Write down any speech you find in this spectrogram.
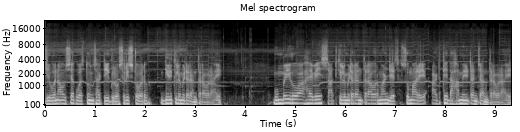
जीवनावश्यक वस्तूंसाठी ग्रोसरी स्टोअर दीड किलोमीटर अंतरावर आहे. मुंबई गोवा हायवे सात किलोमीटर अंतरावर म्हणजेच सुमारे आठ ते दहा मिनिटांच्या अंतरावर आहे.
